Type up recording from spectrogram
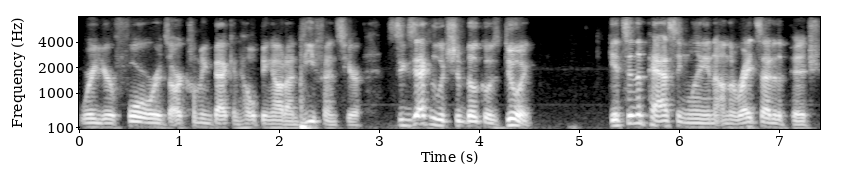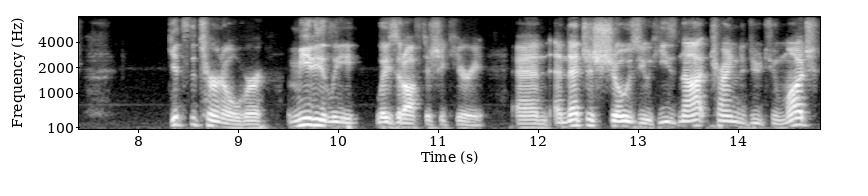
where your forwards are coming back and helping out on defense here. It's exactly what Przybylko is doing. Gets in the passing lane on the right side of the pitch, gets the turnover, immediately lays it off to Shaqiri and and that just shows you he's not trying to do too much.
